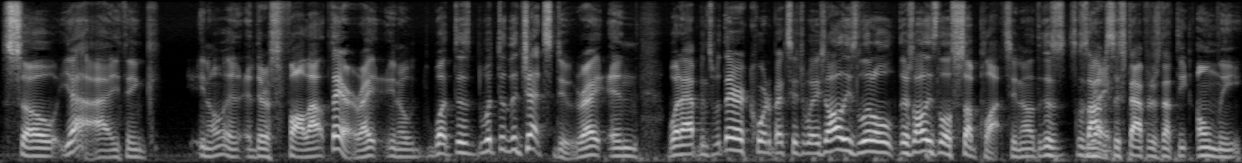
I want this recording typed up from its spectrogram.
So yeah, I think you know there's fallout there, right? You know what does what do the Jets do, right? And what happens with their quarterback situation? All these little there's all these little subplots, you know, because because obviously. Stafford is not the only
